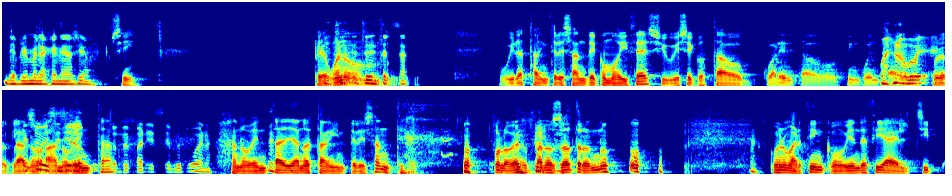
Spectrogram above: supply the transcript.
de primera generación. Sí. Pero bueno, Hubiera estado interesante, como dices, si hubiese costado 40 o 50 bueno, euros. Pero claro, a 90, a 90 ya no es tan interesante. Por lo menos para nosotros, ¿no? Bueno, Martín, como bien decía, el chip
